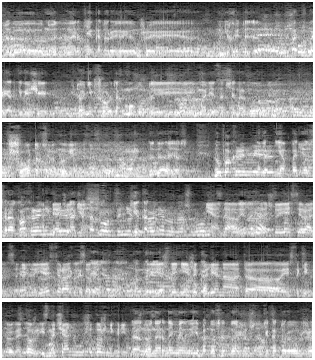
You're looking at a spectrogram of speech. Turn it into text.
что, ну, это, наверное, те, которые уже, у них это в порядке вещей, что они в шортах могут и молиться в синагоге. В шортах в синагоге, не знаю. Да, да, я... Ну, по крайней мере, Я поэтому сразу... по крайней Опять же, мере, нет, там шорты ниже те, как- колена у нас могут. Не, да, это да, что есть и разница. Не, есть и разница, Это я да. знаю, там Если ниже колена, то есть такие, которые говорят, тоже изначально лучше тоже не ходить. Да, но, наверное, имел я потом сказать, что те, которые уже,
